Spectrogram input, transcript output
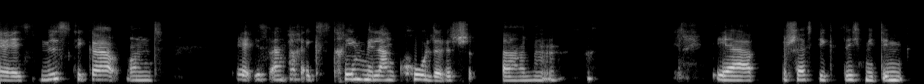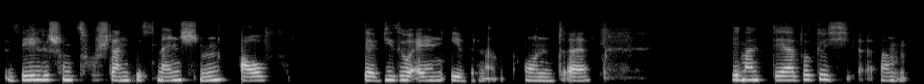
Er ist Mystiker und er ist einfach extrem melancholisch. Ähm, er beschäftigt sich mit dem seelischen Zustand des Menschen auf der visuellen Ebene. Und äh, jemand, der wirklich ähm,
